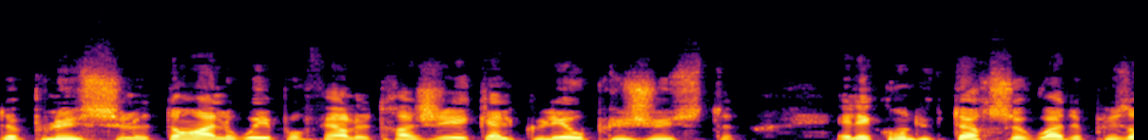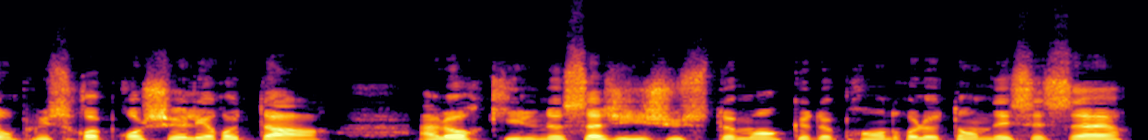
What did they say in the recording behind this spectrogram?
De plus, le temps alloué pour faire le trajet est calculé au plus juste, et les conducteurs se voient de plus en plus reprocher les retards, alors qu'il ne s'agit justement que de prendre le temps nécessaire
